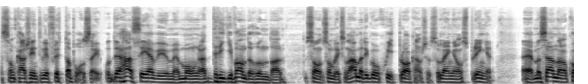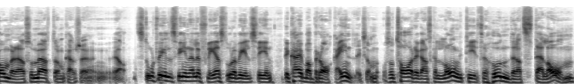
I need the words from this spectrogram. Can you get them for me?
som kanske inte vill flytta på sig. Och det här ser vi ju med många drivande hundar som, som liksom, ja men det går skitbra kanske så länge de springer. Eh, men sen när de kommer där och så möter de kanske ja, ett stort vildsvin eller fler stora vildsvin. Det kan ju bara braka in liksom. Och så tar det ganska lång tid för hunden att ställa om.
